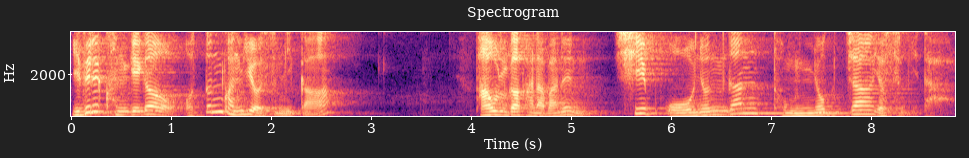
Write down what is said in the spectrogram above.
이들의 관계가 어떤 관계였습니까? 바울과 바나바는 15년간 동력자였습니다.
